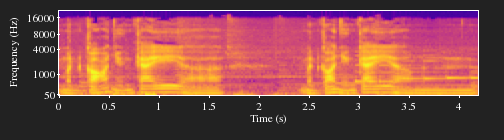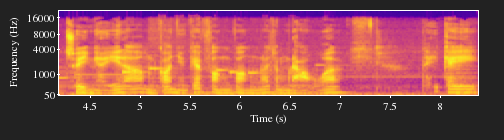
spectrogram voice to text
mình có những cái uh, mình có những cái um, suy nghĩ đó mình có những cái phân vân đó trong đầu á thì cái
